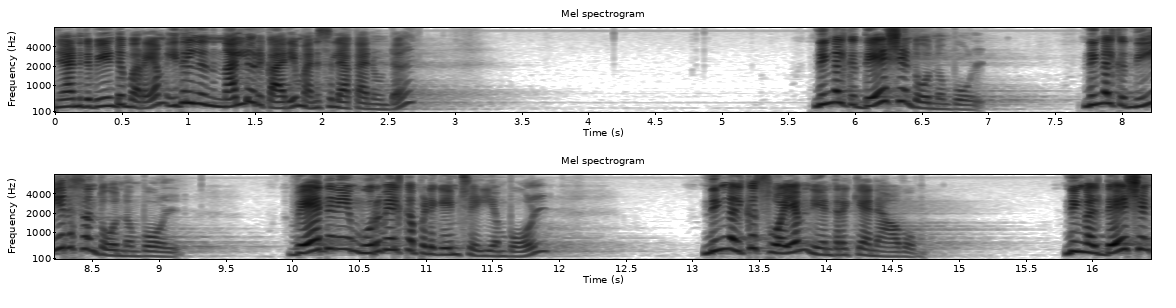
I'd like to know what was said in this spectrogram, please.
ഞാനിത് വീണ്ടും പറയാം. ഇതിൽ നിന്ന് നല്ലൊരു കാര്യം മനസ്സിലാക്കാനുണ്ട്. നിങ്ങൾക്ക് ദേഷ്യം തോന്നുമ്പോൾ നിങ്ങൾക്ക് നീരസം തോന്നുമ്പോൾ വേദനയും മുറിവേൽക്കപ്പെടുകയും ചെയ്യുമ്പോൾ നിങ്ങൾക്ക് സ്വയം നിയന്ത്രിക്കാനാവും. നിങ്ങൾ ദേഷ്യം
